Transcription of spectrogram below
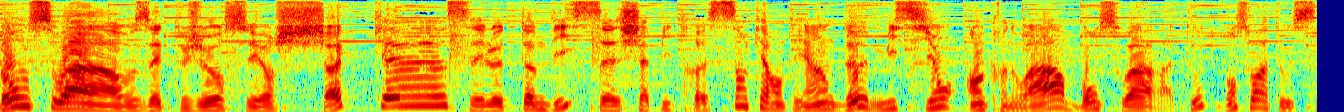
Bonsoir, vous êtes toujours sur Choc, c'est le tome 10, chapitre 141 de Mission Encre Noire. Bonsoir à toutes, bonsoir à tous.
